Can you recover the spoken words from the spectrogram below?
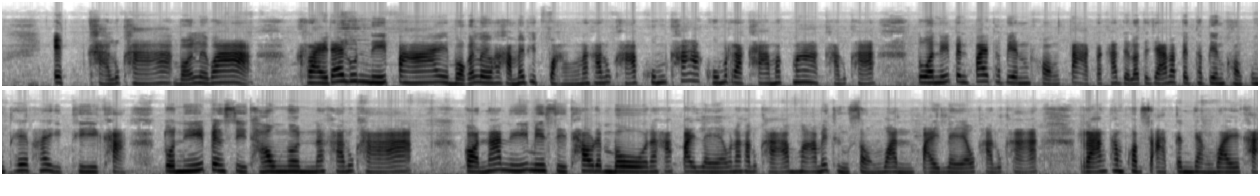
2021 ค่ะลูกค้า บอกเลยว่า ใครได้รุ่นนี้ไป บอกกันเลยค่ะ ไม่ผิดหวังนะคะ ลูกค้าคุ้มค่าคุ้มราคามากๆค่ะลูกค้า ตัวนี้เป็นป้ายทะเบียนของตากนะคะ เดี๋ยวเราจะย้ายมาเป็นทะเบียนของกรุงเทพให้อีกทีค่ะ ตัวนี้เป็นสีเทาเงินนะคะ ลูกค้า ก่อนหน้านี้มีสีเทาเรมโบนะคะ ไปแล้วนะคะ ลูกค้ามาไม่ถึง 2 วันไปแล้วค่ะ ลูกค้าล้างทำความสะอาดกันอย่างไวค่ะ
